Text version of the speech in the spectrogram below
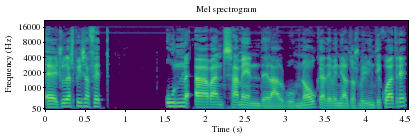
eh, Judas Priest ha fet un avançament de l'àlbum nou que ha de venir al 2024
